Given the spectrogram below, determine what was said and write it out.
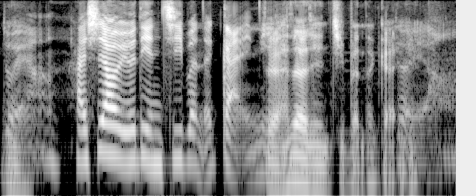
对啊，还是要有点基本的概念，对，还是要有点基本的概念，对啊。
